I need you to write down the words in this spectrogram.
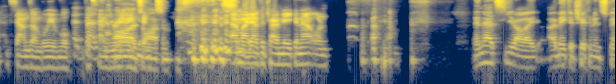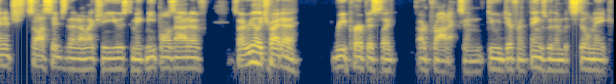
That sounds unbelievable. That, that sounds sound really oh, that's good. awesome. I might have to try making that one. and that's you know like I make a chicken and spinach sausage that I'll actually use to make meatballs out of. So I really try to repurpose like our products and do different things with them, but still make,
